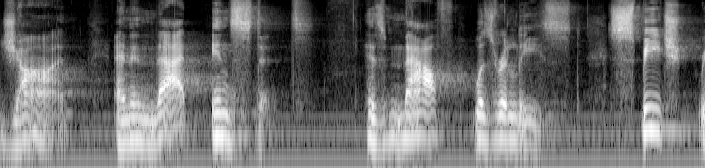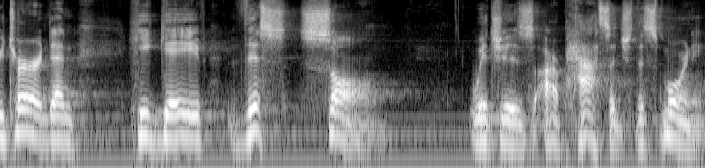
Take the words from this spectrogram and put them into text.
John. And in that instant, his mouth was released, speech returned, and he gave this song, which is our passage this morning.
